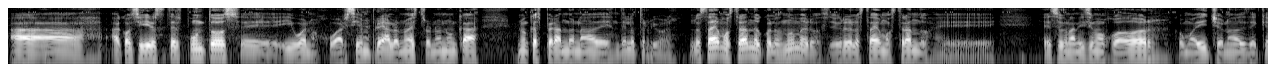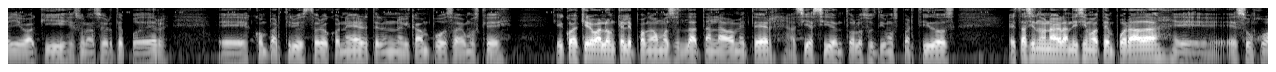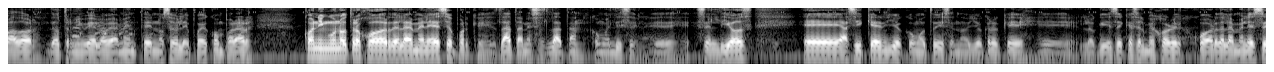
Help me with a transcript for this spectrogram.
a, a conseguir esos tres puntos eh, y bueno, jugar siempre a lo nuestro, ¿no? nunca, nunca esperando nada del otro rival. Lo está demostrando con los números, yo creo que lo está demostrando. Eh, es un grandísimo jugador, como he dicho, ¿no? desde que llegó aquí es una suerte poder eh, compartir historia con él, tenerlo en el campo. Sabemos que, que cualquier balón que le pongamos Zlatan la va a meter, así ha sido en todos los últimos partidos. Está haciendo una grandísima temporada, eh, es un jugador de otro nivel, obviamente, no se le puede comparar con ningún otro jugador de la MLS porque Zlatan es Zlatan, como él dice, eh, es el dios. así que yo, como tú dices, ¿no? yo creo que lo que dice que es el mejor jugador de la MLS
